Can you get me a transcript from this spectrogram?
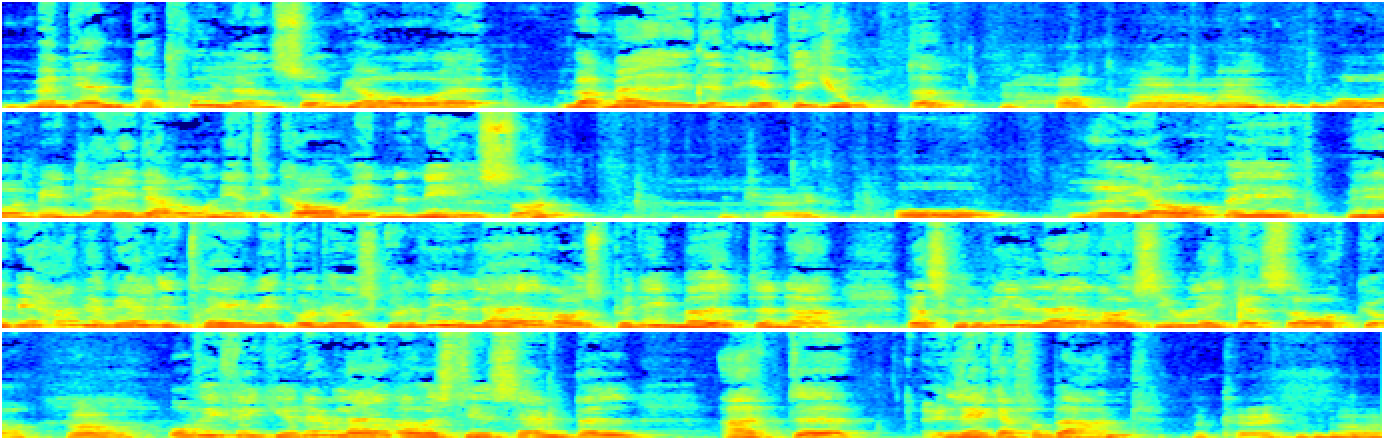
Men den patrullen som jag eh, var med i, den hette Hjorten. Jaha, ja, ja, ja. Och min ledare hon heter Karin Nilsson. Okej. Och eh, ja, vi, vi hade väldigt trevligt och då skulle vi ju lära oss på de mötena, där skulle vi ju lära oss olika saker. Ja. Och vi fick ju då lära oss till exempel att eh, lägga förband. Okej. Ja, ja.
